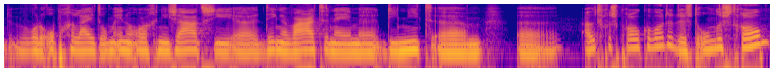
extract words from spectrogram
we worden opgeleid om in een organisatie dingen waar te nemen die niet ehm, uitgesproken worden, dus de onderstroom.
